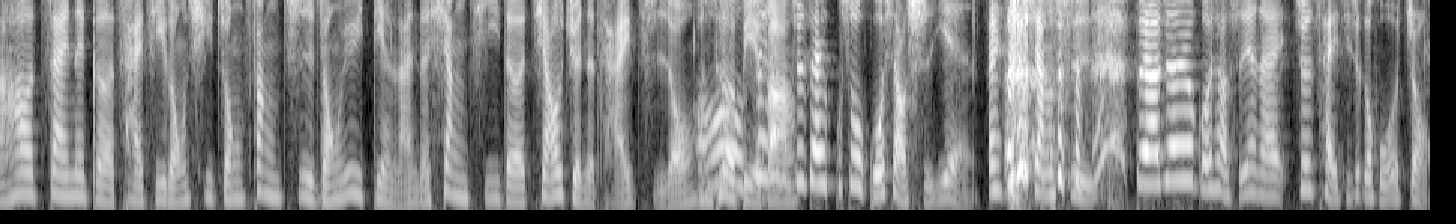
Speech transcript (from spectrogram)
然后在那个采集容器中放置容易点燃的相机的胶卷的材质哦，很特别吧？哦，所以他们就在做国小实验，哎，很像是对啊，就在用国小实验来就是采集这个火种。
